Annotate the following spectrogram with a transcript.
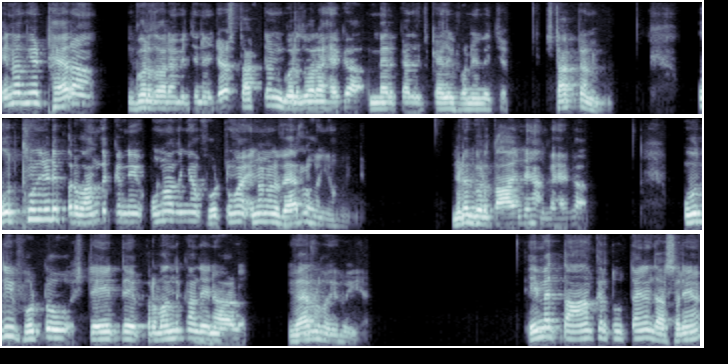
ਇਹਨਾਂ ਦੀਆਂ ਠਹਿਰਾਂ ਗੁਰਦੁਆਰਿਆਂ ਵਿੱਚ ਨੇ, ਜਿਹੜਾ ਸਟਾਕਟਨ ਗੁਰਦੁਆਰਾ ਹੈਗਾ ਅਮਰੀਕਾ ਦੇ ਵਿੱਚ, ਕੈਲੀਫੋਰਨੀਆ ਵਿੱਚ, ਸਟਾਕਟਨ। ਉੱਥੋਂ ਦੇ ਜਿਹੜੇ ਪ੍ਰਬੰਧਕ ਨੇ, ਉਹਨਾਂ ਦੀਆਂ ਫੋਟੋਆਂ ਇਹਨਾਂ ਨਾਲ ਵਾਇਰਲ ਹੋਈਆਂ ਹੋਈਆਂ ਜਿਹੜਾ ਗੁਰਤਾਜ ਨਿਹੰਗ ਹੈਗਾ, ਉਹਦੀ ਫੋਟੋ ਸਟੇਜ ਤੇ ਪ੍ਰਬੰਧਕਾਂ ਦੇ ਨਾਲ ਵਾਇਰਲ ਹੋਈ ਹੋਈ ਹੈ। ਇਹ ਮੈਂ ਤਾਂ ਕਰਤੂਤਾਂ ਇਹਨਾਂ ਦੱਸ ਰਿਹਾ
